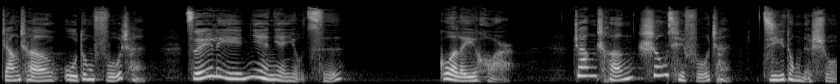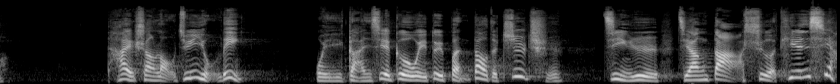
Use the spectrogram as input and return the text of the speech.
张成舞动拂尘，嘴里念念有词。过了一会儿，张成收起拂尘。激动地说：“太上老君有令，为感谢各位对本道的支持，近日将大赦天下，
